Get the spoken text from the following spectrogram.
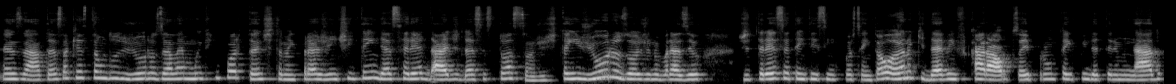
Exato. Essa questão dos juros ela é muito importante também para a gente entender a seriedade dessa situação. A gente tem juros hoje no Brasil de 3,75% ao ano, que devem ficar altos aí por um tempo indeterminado,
